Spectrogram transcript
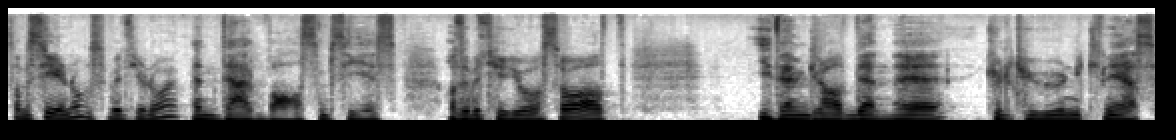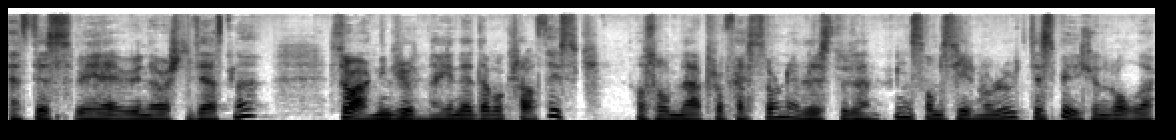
som sier noe, som betyr noe, men det er hva som sies. Og Det betyr jo også at i den grad denne kulturen knesettes ved universitetene, så er den grunnleggende demokratisk. Altså Om det er professoren eller studenten som sier noe lurt, det spiller ikke en rolle.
